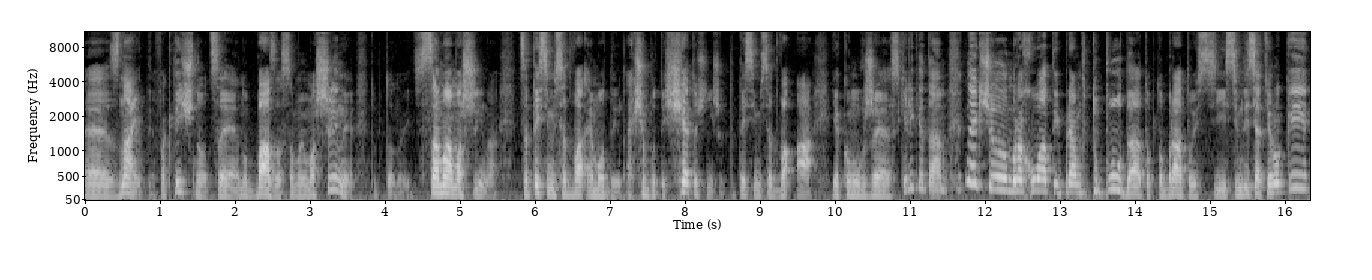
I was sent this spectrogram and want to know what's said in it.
Е, знайте, фактично, це ну, база самої машини, тобто навіть сама машина, це Т-72М1. А якщо бути ще точніше, то Т-72А, якому вже скільки там? Ну, якщо рахувати прям в тупу, да, тобто брати ось ці 70-ті роки,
